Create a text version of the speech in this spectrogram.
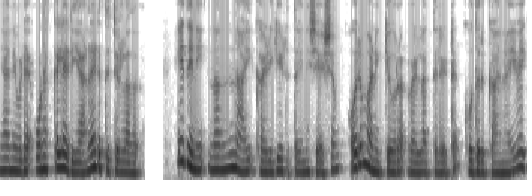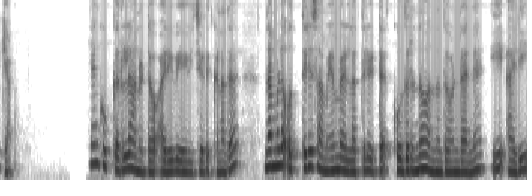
ഞാനിവിടെ ഉണക്കലരിയാണ് എടുത്തിട്ടുള്ളത്. ഇതിനി നന്നായി കഴുകിയെടുത്തതിന് ശേഷം ഒരു മണിക്കൂർ വെള്ളത്തിലിട്ട് കുതിർക്കാനായി വയ്ക്കാം ഞാൻ കുക്കറിലാണ് കേട്ടോ അരി വേവിച്ചെടുക്കുന്നത് നമ്മൾ ഒത്തിരി സമയം വെള്ളത്തിലിട്ട് കുതിർന്നു വന്നതുകൊണ്ട് തന്നെ ഈ അരി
